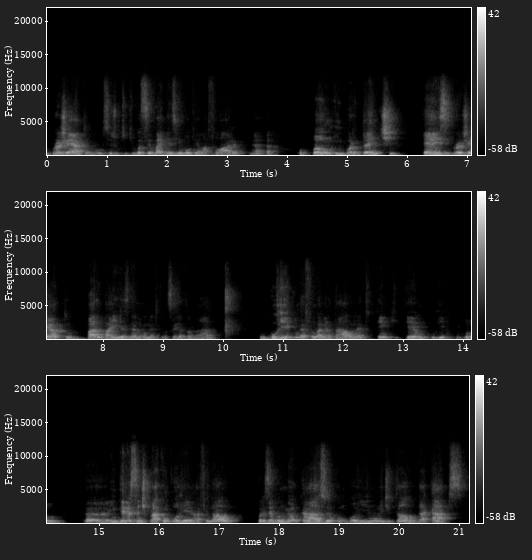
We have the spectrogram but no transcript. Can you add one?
O projeto, ou seja, o que, que você vai desenvolver lá fora, né? o quão importante é esse projeto para o país, né, no momento que você retornar. O currículo é fundamental, né? Tu tem que ter um currículo uh, interessante para concorrer, afinal, por exemplo, no meu caso, eu concorri no edital da CAPES,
